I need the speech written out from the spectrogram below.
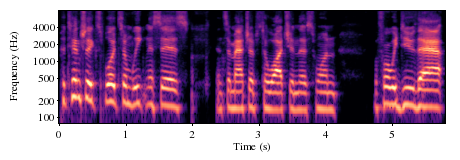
potentially exploit some weaknesses and some matchups to watch in this one. Before we do that,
